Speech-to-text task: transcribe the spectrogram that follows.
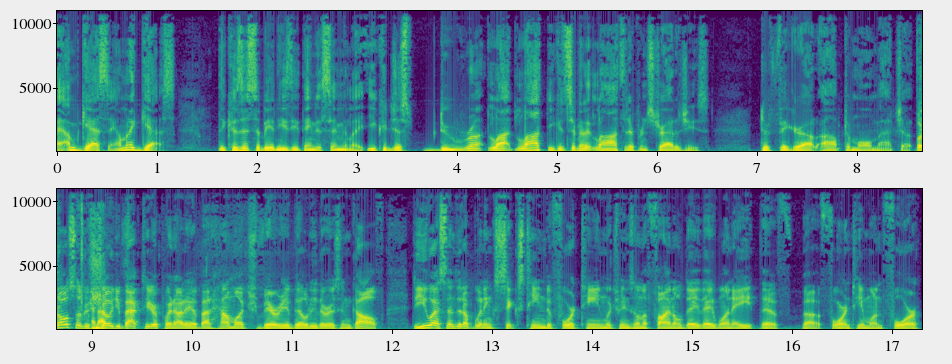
I'm guessing. I'm going to guess because this would be an easy thing to simulate. You could just do run, lot lot. You could simulate lots of different strategies to figure out optimal matchups. But also to And show I- you back to your point, Adi, about how much variability there is in golf. The U.S. ended up winning 16 to 14, which means on the final day they won eight. The uh, foreign team won four.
